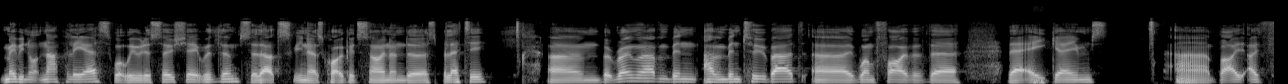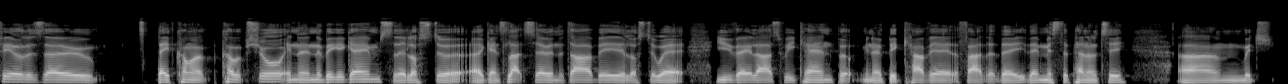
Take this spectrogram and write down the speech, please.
maybe not Napoli-esque, what we would associate with them. So that's you know it's quite a good sign under Spalletti. Um, but Roma haven't been haven't been too bad. Uh, won five of their their eight games. Uh, but I, I feel as though they've come up come up short in the, in the bigger games. So they lost to against Lazio in the derby. They lost to uh, Juve last weekend. But you know, big caveat the fact that they they missed the penalty, um, which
